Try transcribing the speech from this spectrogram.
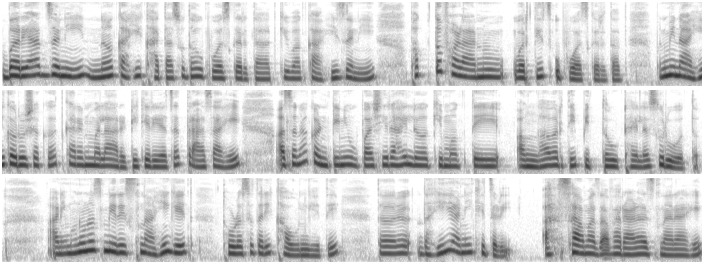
बऱ्याच जणी न काही खातासुद्धा उपवास करतात किंवा काही जणी फक्त फळांवरतीच उपवास करतात. पण मी नाही करू शकत कारण मला आर्टिकेरियाचा त्रास आहे. असं ना कंटिन्यू उपाशी राहिलं की मग ते अंगावरती पित्त उठायला सुरू होतं. आणि म्हणूनच मी रिस्क नाही घेत थोडंसं तरी खाऊन घेते. तर दही आणि खिचडी असा माझा फराळ असणार आहे.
